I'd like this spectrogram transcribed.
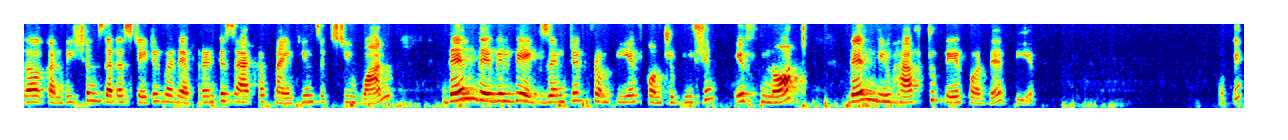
the conditions that are stated by the Apprentice Act of 1961, then they will be exempted from PF contribution. If not, then you have to pay for their PF. Okay.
